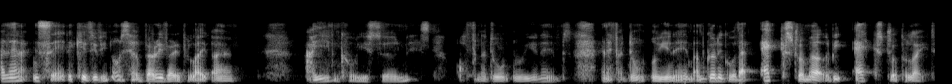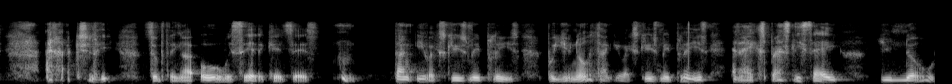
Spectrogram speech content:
And then I can say to kids, if you notice how very, very polite I am, I even call you Sir and Miss. Often I don't know your names. And if I don't know your name, I'm going to go that extra mile to be extra polite. And actually, something I always say to kids is, hmm, thank you, excuse me, please. But you know, thank you, excuse me, please. And I expressly say, you know,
